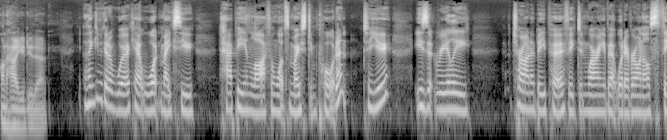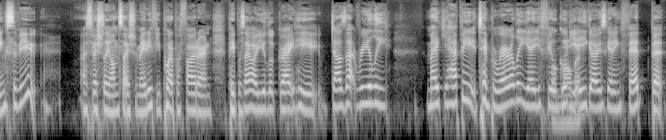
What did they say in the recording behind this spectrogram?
on how you do that. I think you've got to work out what makes you happy in life and what's most important to you. Is it really trying to be perfect and worrying about what everyone else thinks of you? Especially on social media, if you put up a photo and people say, "Oh, you look great here," does that really make you happy temporarily? Yeah, you feel good, your ego is getting fed, but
